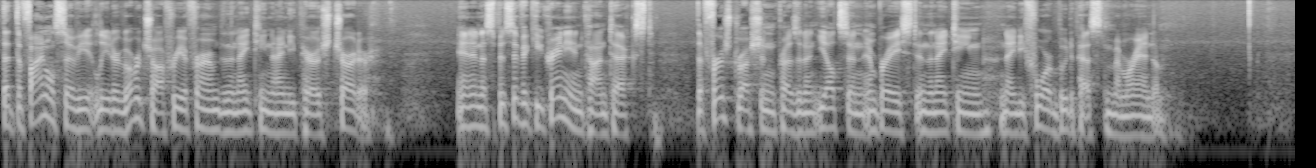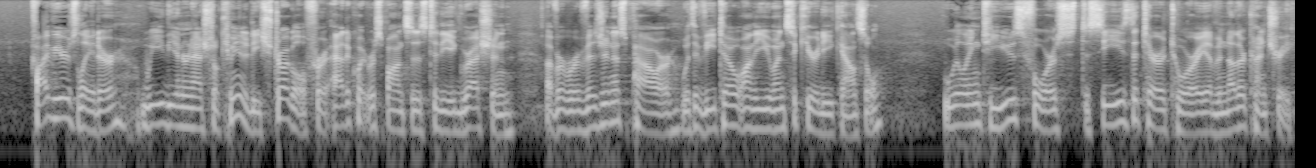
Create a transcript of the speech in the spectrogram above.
that the final Soviet leader Gorbachev reaffirmed in the 1990 Paris Charter, and in a specific Ukrainian context, the first Russian President Yeltsin embraced in the 1994 Budapest Memorandum. Five years later, we, the international community, struggle for adequate responses to the aggression of a revisionist power with a veto on the UN Security Council, willing to use force to seize the territory of another country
